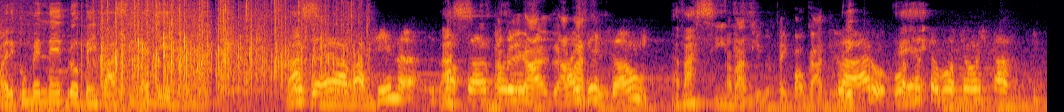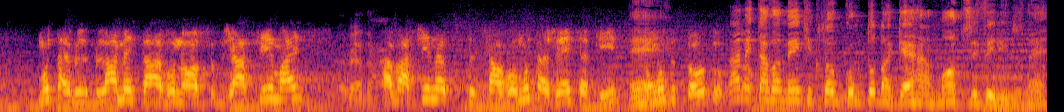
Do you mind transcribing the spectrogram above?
Olha como ele lembrou bem, vacina é mesmo. Pois é, a Vacina. vacina. Vacina. Obrigado, a a vacina. invenção. A vacina. A vacina, tá empolgado. ele. Claro, você, É. você hoje está muito lamentável o nosso Jaci, mas É verdade. a vacina salvou muita gente aqui, É. no mundo todo. Lamentavelmente, como como toda guerra, mortos e feridos, né?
